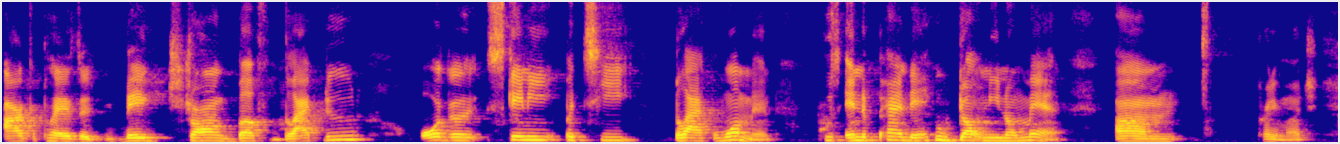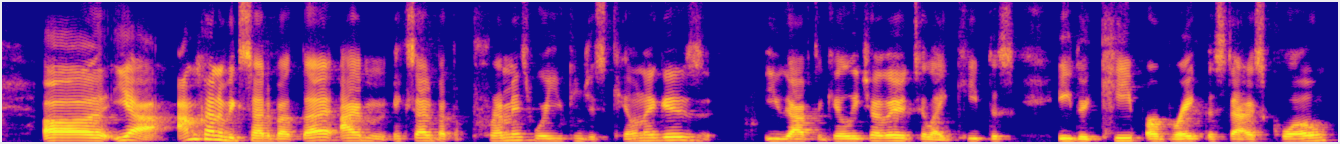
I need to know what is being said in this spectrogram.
I could play as the big, strong, buff black dude, or the skinny, petite black woman who's independent, who don't need no man. Um, pretty much. Uh, yeah, I'm kind of excited about that. I'm excited about the premise where you can just kill niggas. You have to kill each other to like keep this either keep or break the status quo.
